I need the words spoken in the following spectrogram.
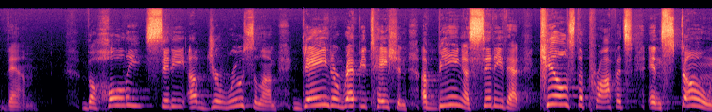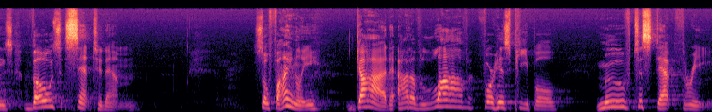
them. The holy city of Jerusalem gained a reputation of being a city that kills the prophets and stones those sent to them. So finally, God, out of love for his people, moved to step three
